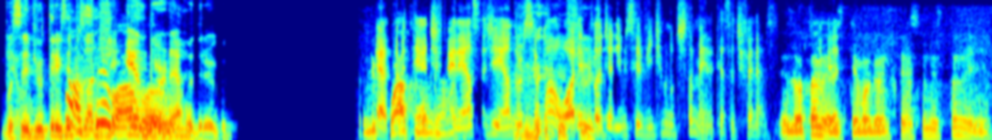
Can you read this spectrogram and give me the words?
Você Eu- viu três Ah, episódios de lá, Endor, mano. né, Rodrigo? É, quatro, tem a né, diferença de Endor ser uma hora e episódio de anime ser 20 minutos também, né? Tem essa diferença. Exatamente, tem uma grande diferença nisso também.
